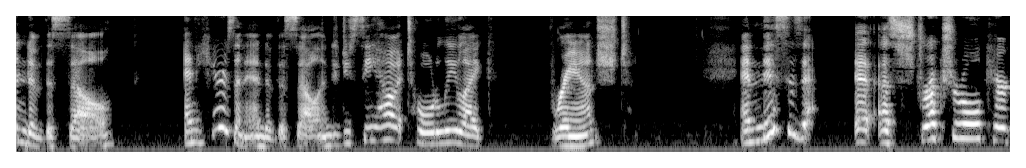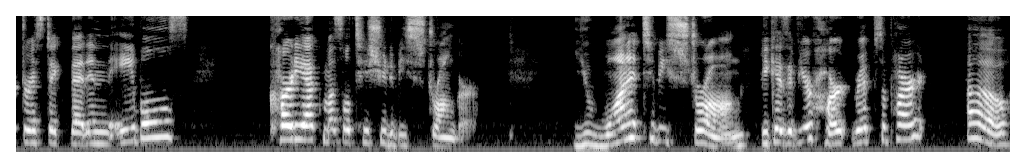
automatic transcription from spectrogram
end of the cell, and here's an end of the cell. And did you see how it totally, like, branched? And this is a, a structural characteristic that enables cardiac muscle tissue to be stronger. You want it to be strong because if your heart rips apart, oh,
